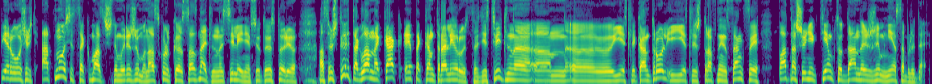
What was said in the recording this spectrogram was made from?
первую очередь относится к масочному режиму, насколько сознательно население всю эту историю осуществляет, а главное, как это контролируется. Действительно, э, э, есть ли контроль и есть ли штрафные санкции по отношению к тем, кто данный режим не соблюдает?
